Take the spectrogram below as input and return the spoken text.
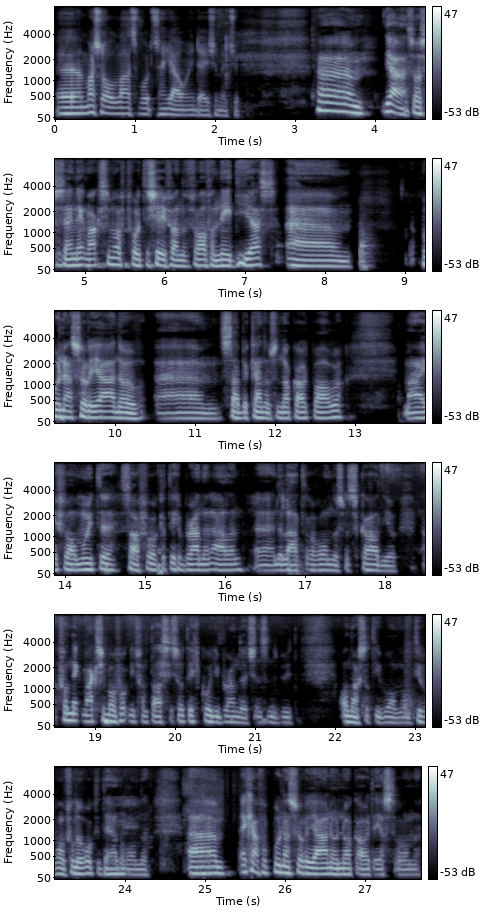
Eh, Marcel, laatste woord is aan jou in deze matchup. Ehm, ja, zoals ze zijn, Nick Maximov, protégé van, vooral van Nate Diaz. Ehm Puna Soriano ehm, staat bekend op zijn knockout power. Maar hij heeft wel moeite, zag keer tegen Brandon Allen eh, in de latere rondes met zijn cardio. Maar ik vond Nick Maximov ook niet fantastisch, zo tegen Cody Brundage in zijn debuut. Ondanks dat hij won, want die won, verloor ook de derde ronde. Ehm, ik ga voor Puna Soriano, knockout, eerste ronde.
